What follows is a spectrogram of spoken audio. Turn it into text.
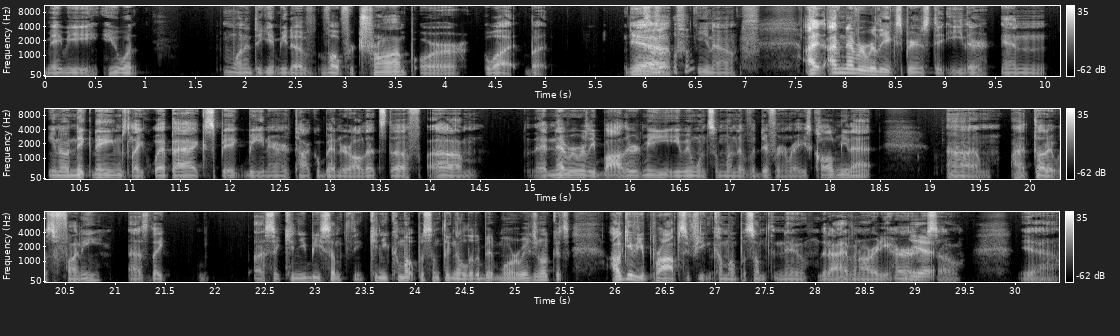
maybe he want, wanted to get me to vote for Trump or what, but yeah, you know. I, I've never really experienced it either. And, you know, nicknames like Wetback, Spick, Beaner, Taco Bender, all that stuff, um, it never really bothered me, even when someone of a different race called me that. Um, I thought it was funny. I was like, I said, can you be something, can you come up with something a little bit more original? Because I'll give you props if you can come up with something new that I haven't already heard. Yeah. So, yeah.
